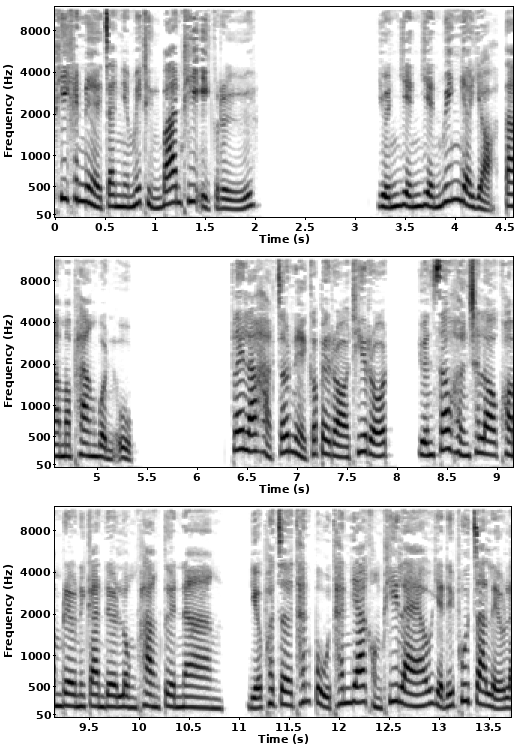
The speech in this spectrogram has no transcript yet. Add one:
พี่ขเหนื่อยจังยังไม่ถึงบ้านที่อีกหรือ หยวนเย็นเย็นวิ่งเหยาะๆตามมาพลางบนอุบใกล้แล้วหากเจ้าเหนื่อยก็ไปรอที่รถหยวนเศร้าเหิงชะลอความเร็วในการเดินลงพลางเตือนนาง เดี๋ยวพอเจอท่านปู่ท่านย่าของพี่แล้ว อย่าได้พูดจาเหลวไหล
